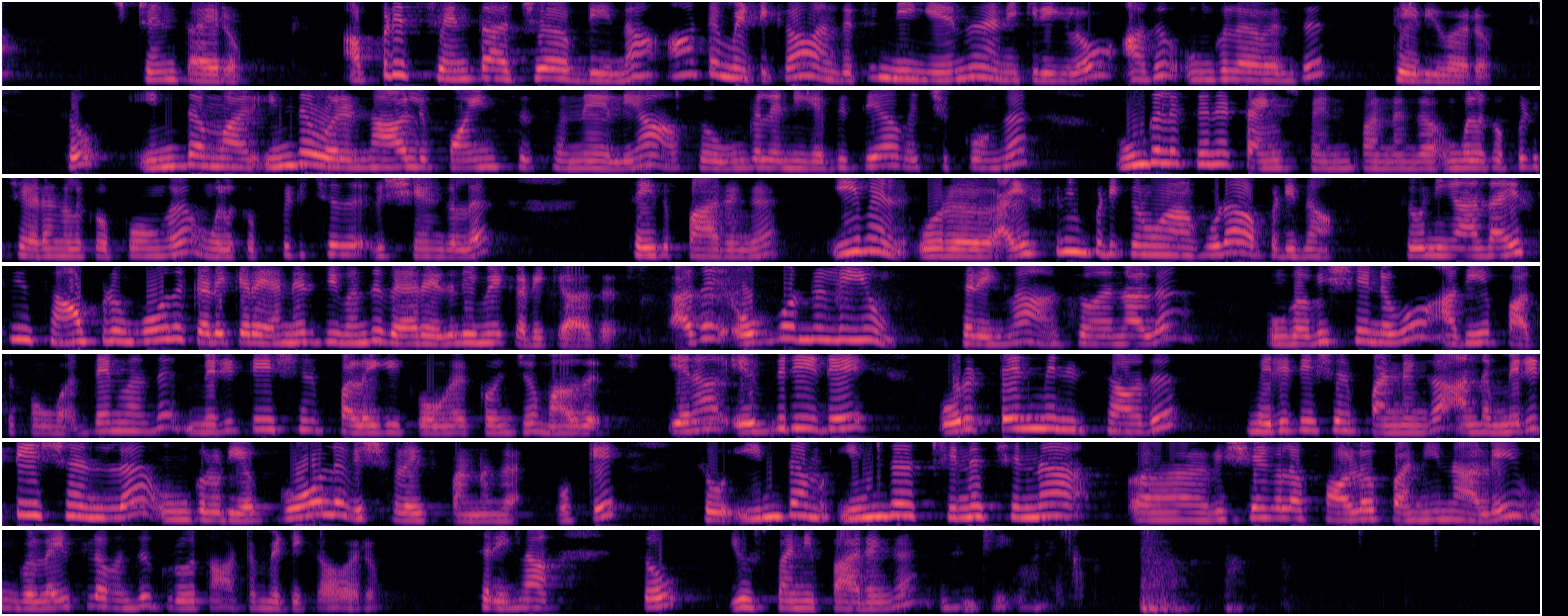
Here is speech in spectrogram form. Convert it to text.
ஸ்ட்ரென்த் ஆயிரும். அப்படி ஸ்ட்ரென்த் ஆச்சு அப்படின்னா ஆட்டோமேட்டிக்கா வந்துட்டு நீங்க என்ன நினைக்கிறீங்களோ அது உங்களை வந்து தேடி வரும். ஸோ இந்த மாதிரி இந்த ஒரு நாலு பாயிண்ட்ஸ் சொன்னேன் இல்லையா? ஸோ உங்களை நீங்க பிஸியா வச்சுக்கோங்க. உங்களுக்குன்னு டைம் ஸ்பெண்ட் பண்ணுங்க. உங்களுக்கு பிடிச்ச இடங்களுக்கு போங்க. உங்களுக்கு பிடிச்ச விஷயங்களை செய்து பாருங்க. ஈவன் ஒரு ஐஸ்கிரீம் பிடிக்கணும்னா கூட அப்படிதான். ஸோ நீங்க அந்த ஐஸ்கிரீம் சாப்பிடும்போது கிடைக்கிற எனர்ஜி வந்து வேற எதுலையுமே கிடைக்காது. அது ஒவ்வொன்றுலையும் சரிங்களா? ஸோ அதனால உங்க விஷயம் என்னவோ அதையே பார்த்துக்கோங்க. தென் வந்து மெடிடேஷன் பழகிக்கோங்க கொஞ்சமாவது. ஏன்னா எவ்ரிடே ஒரு டென் மினிட்ஸ் ஆகுது மெடிடேஷன் பண்ணுங்க. அந்த மெடிடேஷன்ல உங்களுடைய கோலை விஷுவலைஸ் பண்ணுங்க. ஓகே ஸோ இந்த இந்த சின்ன சின்ன விஷயங்களை ஃபாலோ பண்ணினாலே உங்க லைஃப்ல வந்து குரோத் ஆட்டோமேட்டிக்கா வரும். சரிங்களா? ஸோ யூஸ் பண்ணி பாருங்க. நன்றி வணக்கம்.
